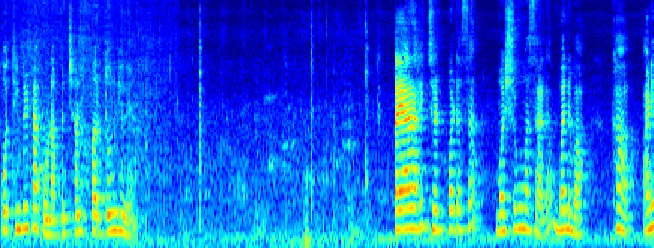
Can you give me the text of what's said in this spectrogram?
कोथिंबीर टाकून आपण छान परतून घेऊया. तयार आहे झटपट असा मशरूम मसाला. बनवा खा आणि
